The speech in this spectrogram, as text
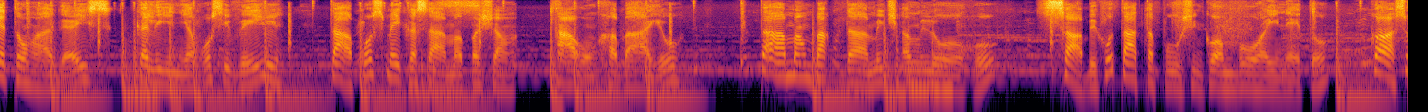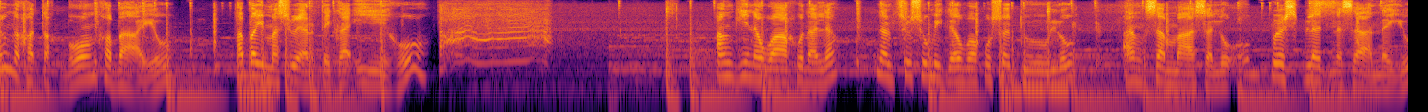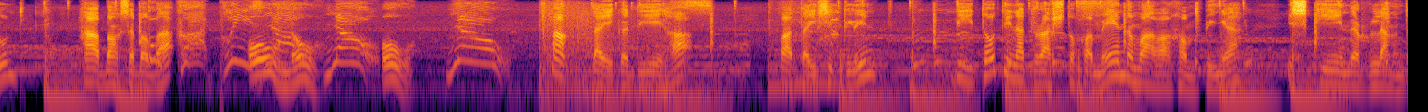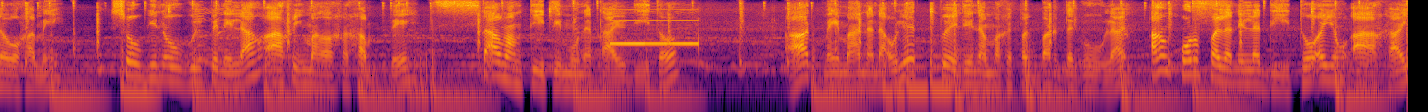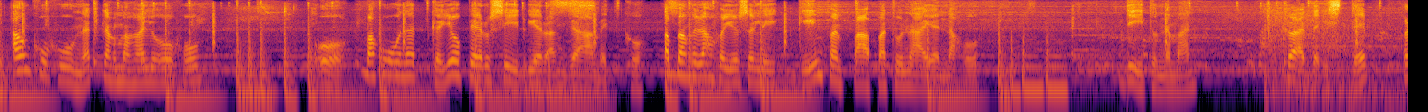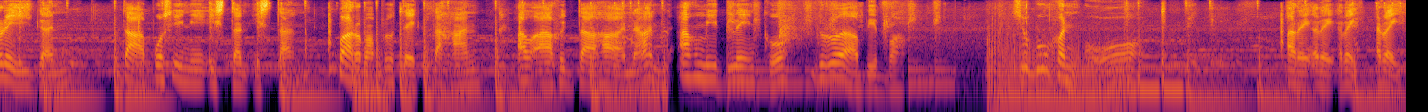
Eto nga guys, kalinya ko si Vale. Tapos may kasama pa siyang taong kabayo. Tamang back damage ang loko. Sabi ko tatapusin ko ang buhay nito. Kaso nakatakbo ang kabayo. Abay maswerte ka iho. Ang ginawa ko na lang, nagsusumigaw ako sa dulo. Ang sama sa loob, first blood na sana yun. Habang sa baba, God, please, Oh, no. no. Oh, No. Paktay ka diha. Patay si Clint. Dito tinatrash to kami ng mga kampi niya. Skinner lang daw kami. So ginugulpi nila ang aking mga kakampi. Tamang tipi muna tayo dito. At may mana na ulit, pwede na makipagbardagulan. Ang core pala nila dito ay yung akay, ang kukunat ng mga loko. Oh, makunat kayo pero savior ang gamit ko. Abang lang kayo sa late game, pampapatunayan ako. Dito naman, kada step, Reagan, tapos ini-istan-istan para maprotektahan ang aking tahanan, ang mid lane ko. Grabe ba? Subukan mo. Aray, aray, aray, aray.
